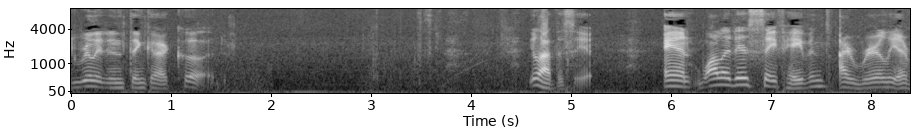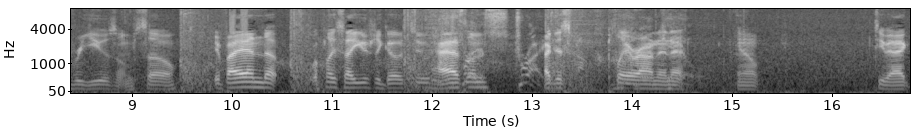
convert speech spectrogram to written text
really didn't think I could. You'll have to see it. And while it is safe havens, I rarely ever use them. So if I end up a place I usually go to has them, I just play around in it. You know, teabag.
